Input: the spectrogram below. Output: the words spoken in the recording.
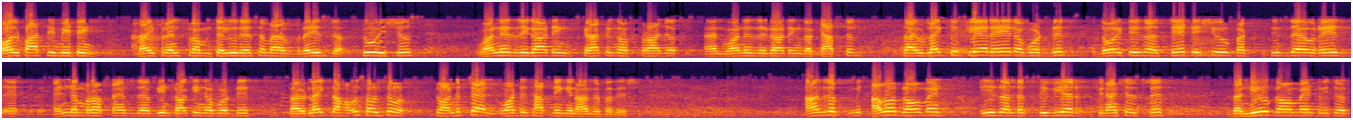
all-party meeting, my friends from Telugu Desam have raised two issues. One is regarding scrapping of projects and one is regarding the capital. So I would like to clear air about this, though it is a state issue, but since they have raised n number of times, they have been talking about this. So I would like the House also to understand what is happening in Andhra Pradesh. Andhra, our government is under severe financial stress. The new government which has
